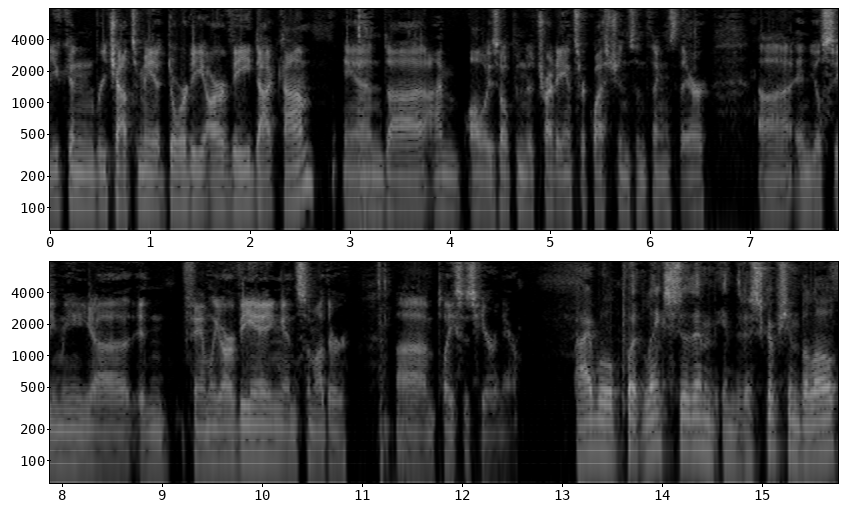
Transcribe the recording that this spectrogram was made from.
you can reach out to me at dohertyrv.com, and I'm always open to try to answer questions and things there. Uh, and you'll see me uh, in family RVing and some other um, places here and there. I will put links to them in the description below.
